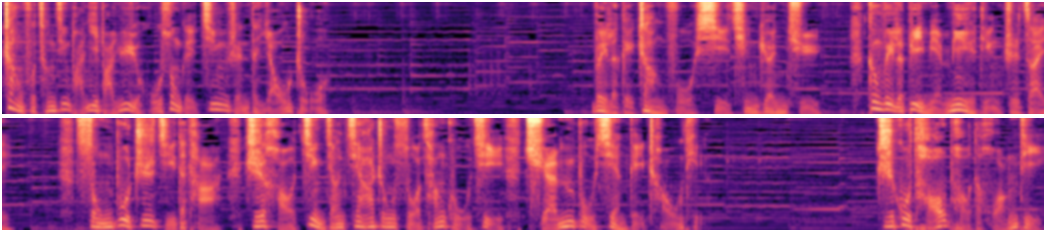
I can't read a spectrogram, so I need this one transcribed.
丈夫曾经把一把玉壶送给金人的谣诼。为了给丈夫洗清冤屈，更为了避免灭顶之灾。悚不知极的他，只好竟将家中所藏古器全部献给朝廷。只顾逃跑的皇帝，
